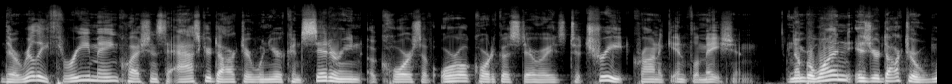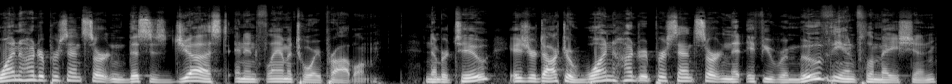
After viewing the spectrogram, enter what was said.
There are really three main questions to ask your doctor when you're considering a course of oral corticosteroids to treat chronic inflammation. Number one, is your doctor 100% certain this is just an inflammatory problem? Number two, is your doctor 100% certain that if you remove the inflammation,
